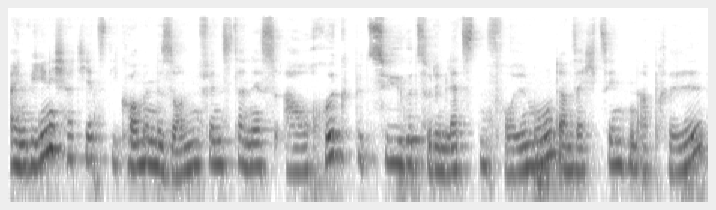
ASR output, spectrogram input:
Ein wenig hat jetzt die kommende Sonnenfinsternis auch Rückbezüge zu dem letzten Vollmond am 16. April.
